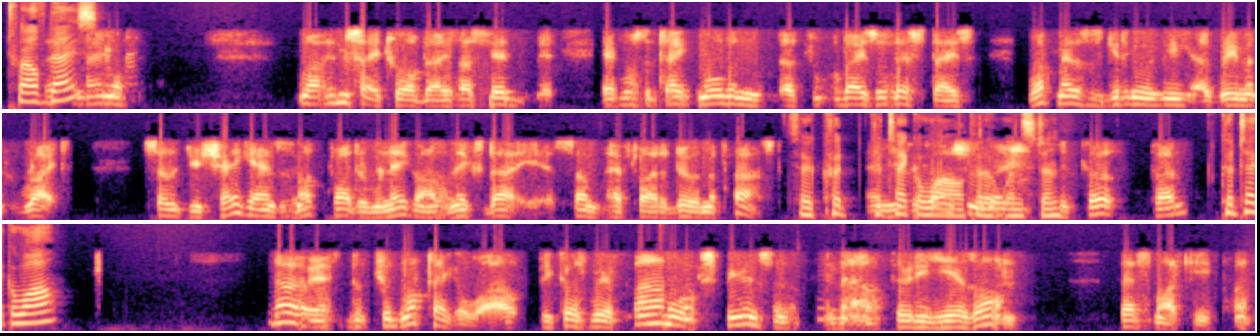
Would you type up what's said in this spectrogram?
12 days? of- well, I didn't say 12 days. I said it, it was to take more than uh, 12 days or less days. What matters is getting the agreement right so that you shake hands and not try to renege on it the next day, as some have tried to do in the past. So it could, could And take a while, could it, Winston? it could- pardon? Could take a while? No, it should not take a while because we're far more experienced now, 30 years on. That's my key point.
